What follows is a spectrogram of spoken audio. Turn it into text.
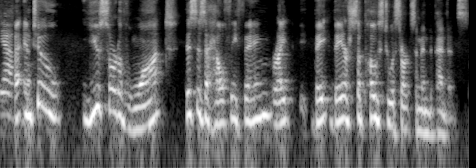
Yeah. Uh, And two, you sort of want this is a healthy thing, right? They they are supposed to assert some independence.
